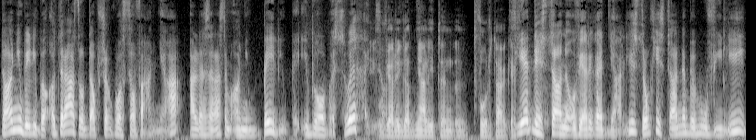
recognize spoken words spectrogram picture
to oni byliby od razu do przegłosowania, ale zarazem oni byliby i byłoby słychać. I uwiarygadniali ten y, twór, tak? Jak z jednej strony uwiarygadniali, z drugiej strony by mówili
